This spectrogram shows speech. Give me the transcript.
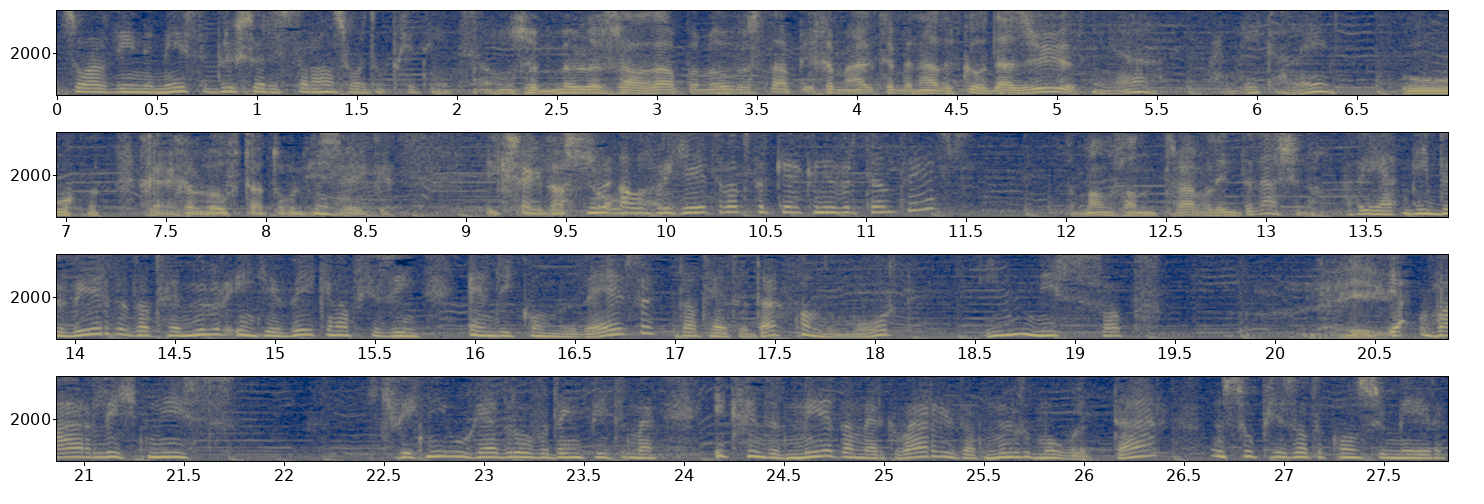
zoals die in de meeste Brugse restaurants wordt opgediend. Onze Muller zal rap een overstapje gemaakt hebben naar de Côte d'Azur. Ja, maar niet alleen. Hoe? Jij gelooft dat toch niet zeker? Ik zeg dat zo. Je al vergeten wat Verkerken u verteld heeft? De man van Travel International. Ah, ja, die beweerde dat hij Muller in geen weken had gezien. En die kon bewijzen dat hij de dag van de moord in Nice zat. Nee. Ja, waar ligt Nice? Ik weet niet hoe jij erover denkt, Pieter, maar ik vind het meer dan merkwaardig dat Muller mogelijk daar een soepje zat te consumeren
